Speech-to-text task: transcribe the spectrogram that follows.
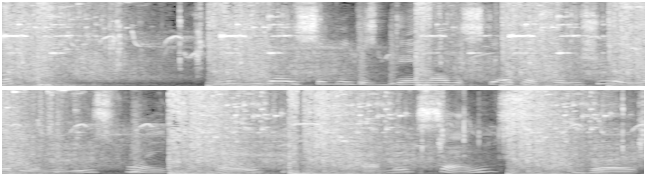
what? When did you guys suddenly just gain all the skill? Okay, so you shoot a red when you lose points, okay. That makes sense, but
